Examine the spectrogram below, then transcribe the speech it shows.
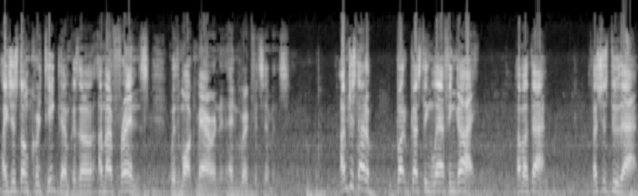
I just don't critique them because I'm not friends with Mark Maron and Greg Fitzsimmons. I'm just not a butt gusting laughing guy. How about that? Let's just do that.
